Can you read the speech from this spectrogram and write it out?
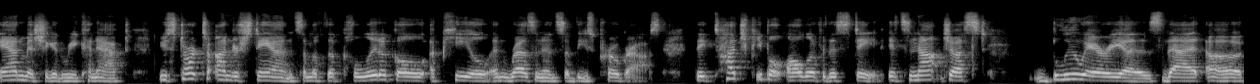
and Michigan Reconnect, you start to understand some of the political appeal and resonance of these programs. They touch people all over the state. It's not just blue areas that uh,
